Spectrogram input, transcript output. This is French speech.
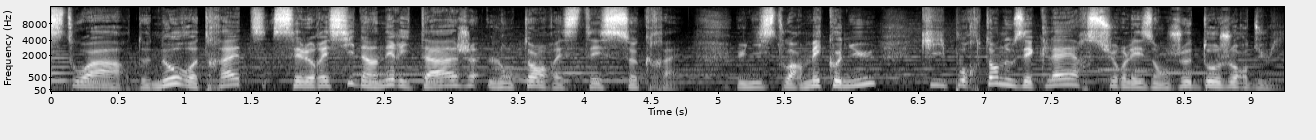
l'histoire de nos retraites, c'est le récit d'un héritage longtemps resté secret. Une histoire méconnue qui pourtant nous éclaire sur les enjeux d'aujourd'hui.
